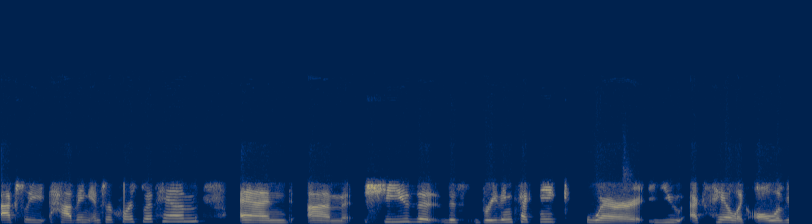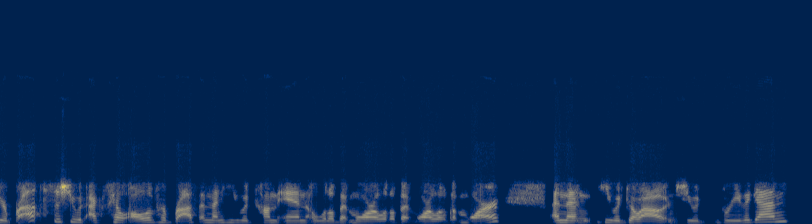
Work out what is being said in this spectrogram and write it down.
actually having intercourse with him. And um, she used this breathing technique where you exhale like all of your breath. So she would exhale all of her breath, and then he would come in a little bit more, a little bit more, a little bit more. And then he would go out and she would breathe again.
